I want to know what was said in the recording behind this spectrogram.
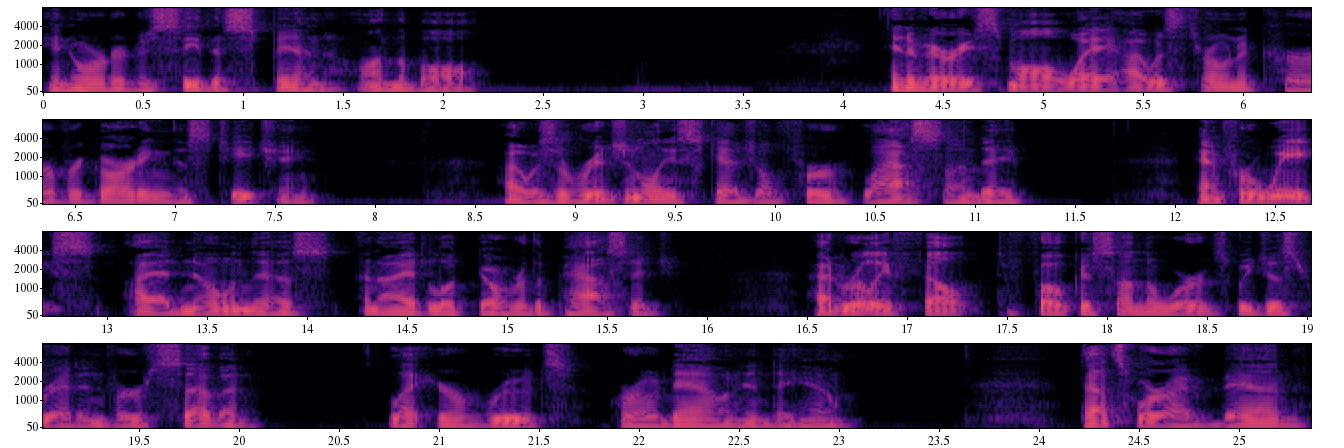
in order to see the spin on the ball. In a very small way, I was thrown a curve regarding this teaching. I was originally scheduled for last Sunday, and for weeks I had known this and I had looked over the passage. I had really felt to focus on the words we just read in verse 7 let your roots grow down into Him. That's where I've been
